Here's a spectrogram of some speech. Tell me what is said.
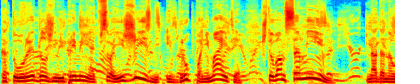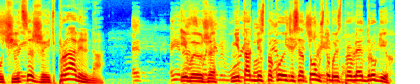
которые должны применять в своей жизни. И вдруг понимаете, что вам самим надо научиться жить правильно. И вы уже не так беспокоитесь о том, чтобы исправлять других.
